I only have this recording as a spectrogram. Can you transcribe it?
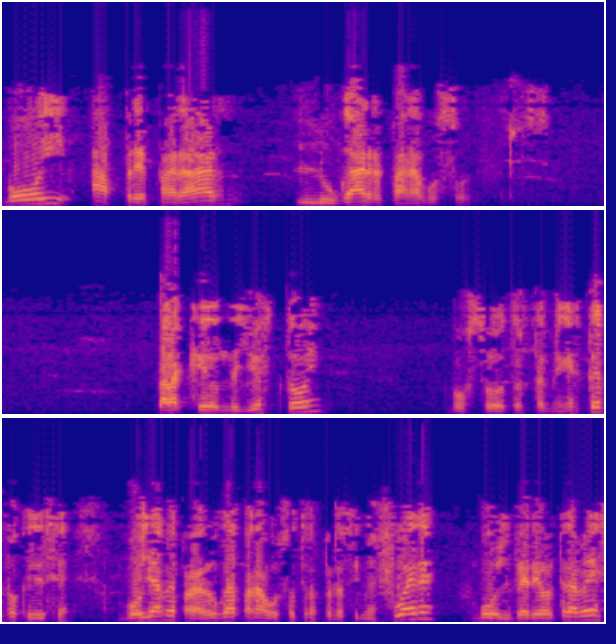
voy a preparar lugar para vosotros para que donde yo estoy, vosotros también estéis, porque dice, voy a preparar lugar para vosotros, pero si me fuere, volveré otra vez,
